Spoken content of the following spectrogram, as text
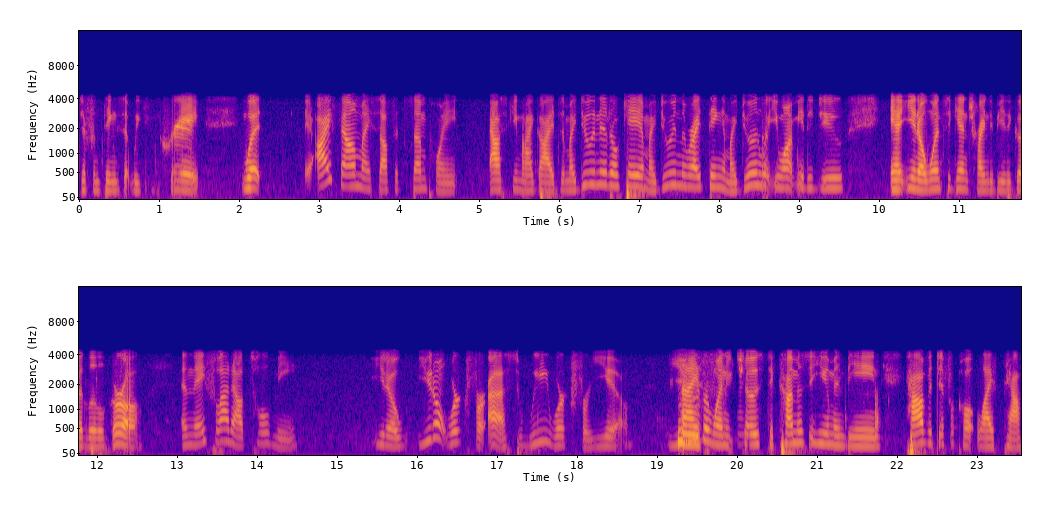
different things that we can create what i found myself at some point asking my guides, am I doing it okay? Am I doing the right thing? Am I doing what you want me to do? And you know, once again trying to be the good little girl. And they flat out told me, you know, you don't work for us, we work for you. You're nice. the one who chose to come as a human being, have a difficult life path.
